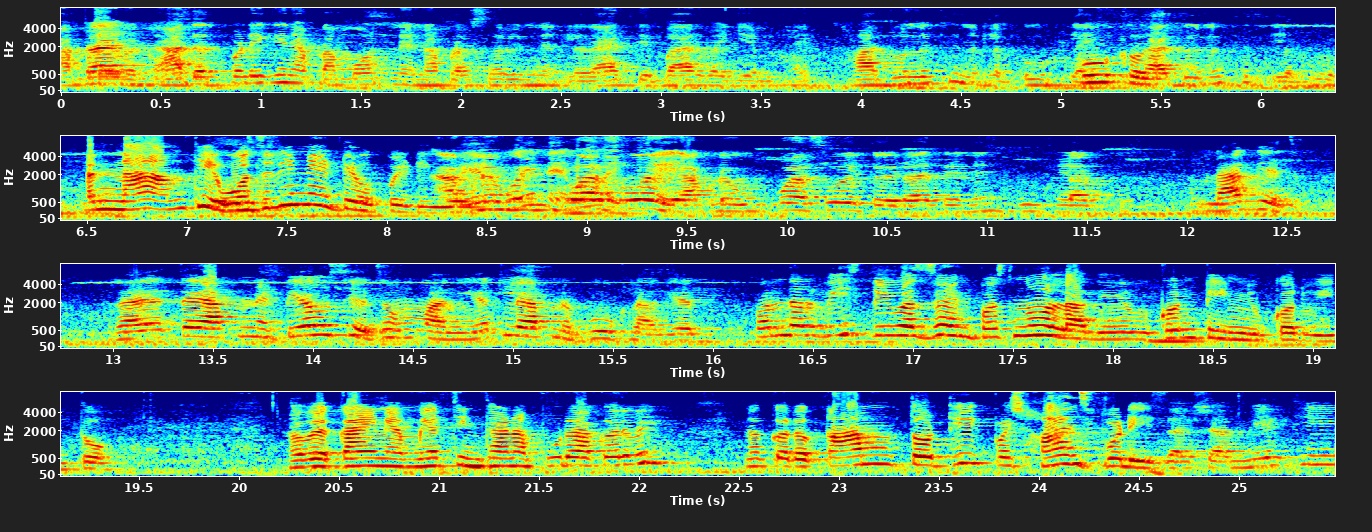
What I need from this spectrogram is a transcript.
આપણે આદત પડી ગઈ ને આપણા મનને ને આપણા શરીરને એટલે રાતે બાર વાગે એમ થાય. ખાધું નથી ને એટલે ભૂખ લાગી. ખાધું નથી એટલે ભૂખ અને ના આમથી હોજરી ને ટેવ પડી ગઈ. આપણે હોય ને, ઉપવાસ હોય. હોય આપણે ઉપવાસ હોય તો રાતે ને ભૂખ લાગતી. લાગે જ. રાતે આપને ટેવ છે જમવાની એટલે આપને ભૂખ લાગે. પંદર વીસ દિવસ જાય ને પછી ન લાગે એવું કન્ટિન્યુ કરવી તો. હવે કાંઈ ને મેથી થાણા પૂરા કરવી નકર કામ તો ઠીક પછી હાંજ પડી જશે. આ મેથી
